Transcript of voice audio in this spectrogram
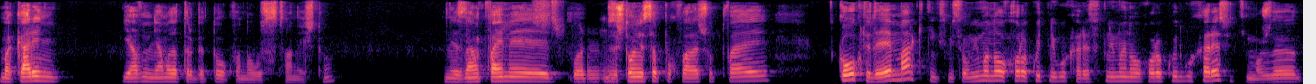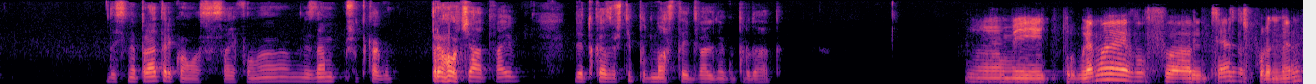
макар и явно няма да тръбят толкова много с това нещо. Не знам каква им е, защо не се похвалят, защото това е колкото да е маркетинг. Смисъл, има много хора, които не го харесват, но има много хора, които го харесват и може да, да си направят реклама с iPhone. Не знам, защото така го премълчават това и дето казваш ти под маста едва ли не го продават. Ами, проблема е в лиценза, според мен,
